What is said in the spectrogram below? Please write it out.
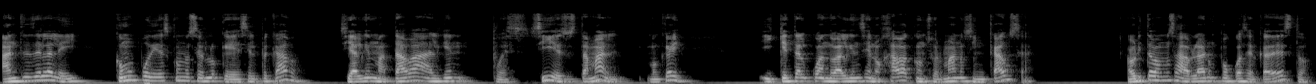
Antes de la ley, ¿cómo podías conocer lo que es el pecado? Si alguien mataba a alguien, pues sí, eso está mal, ok. ¿Y qué tal cuando alguien se enojaba con su hermano sin causa? Ahorita vamos a hablar un poco acerca de esto,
